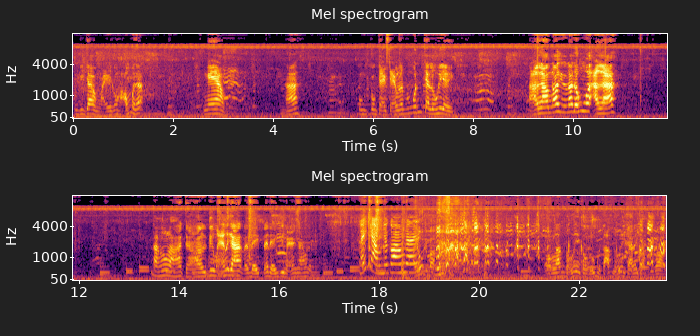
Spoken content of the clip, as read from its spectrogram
Con kêu cha bằng mày con hổn rồi đó. Nghe không? Hả? Con con trèo trèo lên muốn quýnh cha luôn cái gì? Ờ không nói nói đúng quá. Ờ hả? Thằng nó là trời kêu mẹ nó ra. Để điện để điện kêu mẹ ra. Mới được lấy chồng cho con đi Con lớn tuổi thì con đủ 18 tuổi thì cha lấy chồng rồi con.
